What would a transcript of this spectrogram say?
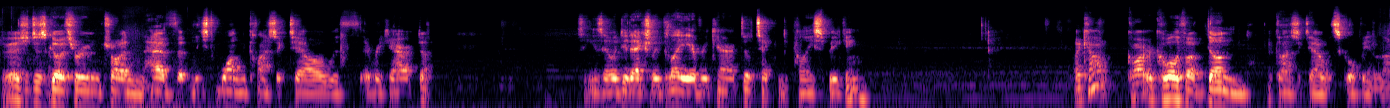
maybe I should just go through and try and have at least one classic tower with every character. Seeing as how I did actually play every character, technically speaking. I can't quite recall if I've done a classic tower with Scorpion though.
